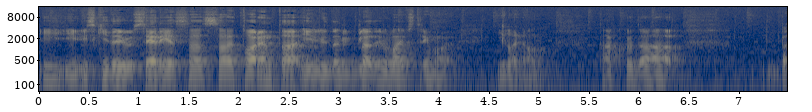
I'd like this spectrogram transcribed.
i, i, i skidaju serije sa, sa torrenta ili da gledaju live streamove ilegalno. Tako da, Pa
